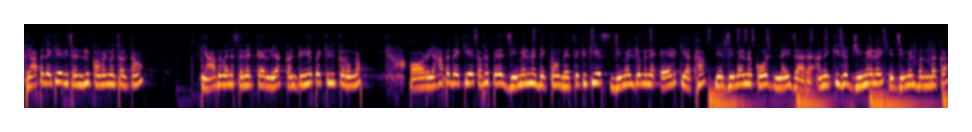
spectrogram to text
तो यहाँ पे देखिए रिसेंटली कमेंट में चलता हूँ। यहाँ पे मैंने सेलेक्ट कर लिया। कंटिन्यू पे क्लिक करूँगा। और यहाँ पे देखिए, सबसे पहले जीमेल में देखता हूँ भेजते क्योंकि ये जीमेल जो मैंने ऐड किया था, ये जीमेल में कोड नहीं जा रहा है। यानी कि जो जीमेल है, ये जीमेल बंदा का,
